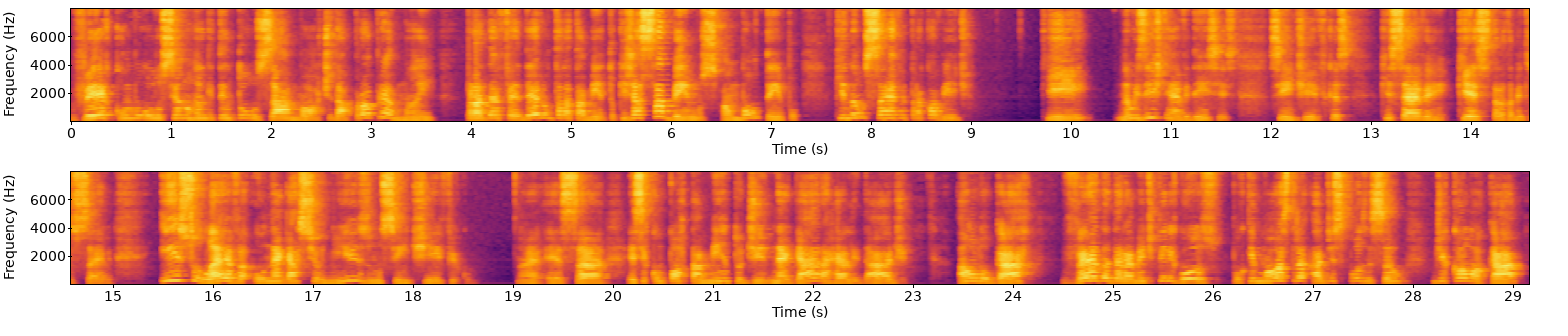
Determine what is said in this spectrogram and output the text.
ver como o Luciano Hang tentou usar a morte da própria mãe para defender um tratamento que já sabemos há um bom tempo que não serve para Covid. Que não existem evidências científicas que servem, que esse tratamento serve. Isso leva o negacionismo científico, né, essa, esse comportamento de negar a realidade, a um lugar verdadeiramente perigoso, porque mostra a disposição de colocar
